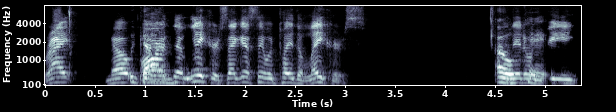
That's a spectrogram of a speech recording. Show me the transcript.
right? No, We got the Lakers. I guess they would play the Lakers. Oh, And then it would be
